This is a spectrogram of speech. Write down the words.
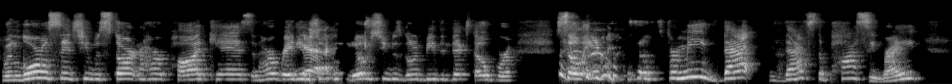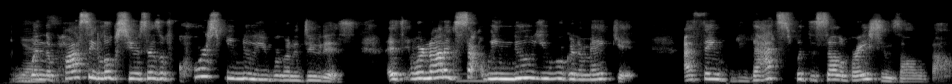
when Laurel said she was starting her podcast and her radio yeah. show, you know she was going to be the next Oprah. So it, so for me, that that's the posse, right? Yes. When the posse looks you and says, Of course, we knew you were going to do this. It's, we're not excited. We knew you were going to make it. I think that's what the celebration is all about.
